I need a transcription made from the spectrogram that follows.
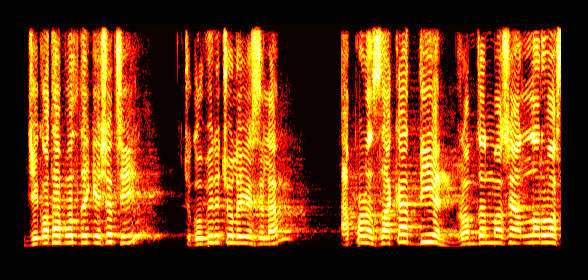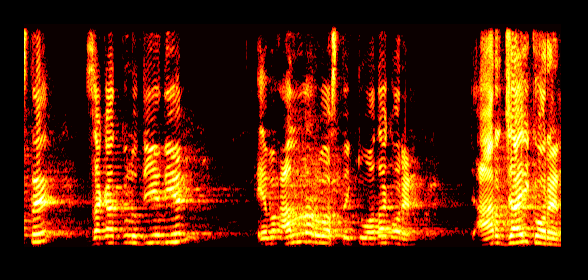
যে কথা বলতে গিয়ে এসেছি গভীরে চলে গেছিলাম। আপনারা জাকাত দিয়েন, রমজান মাসে আল্লাহর ওয়াস্তে জাকাতগুলো দিয়ে দিয়েন এবং আল্লাহর ওয়াস্তে একটু ওয়াদা করেন। আর যাই করেন,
